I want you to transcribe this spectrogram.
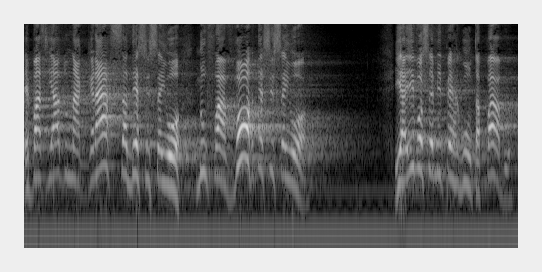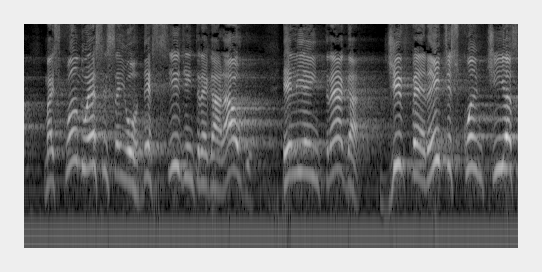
é baseado na graça desse Senhor, no favor desse Senhor. E aí você me pergunta, Pablo, mas quando esse Senhor decide entregar algo, ele entrega diferentes quantias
